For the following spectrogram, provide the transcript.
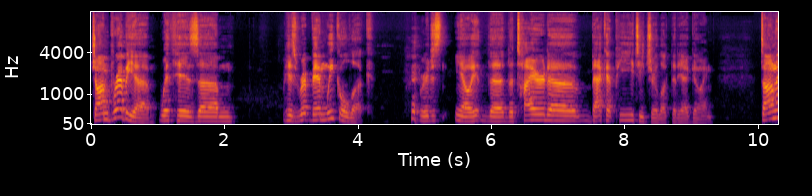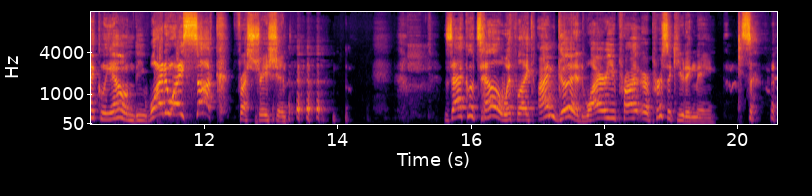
John Brebbia with his um, his Rip Van Winkle look. We're just you know the the tired uh, backup PE teacher look that he had going. Dominic Leone, the "Why do I suck?" frustration. Zach Littell with like "I'm good. Why are you pro- persecuting me?"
